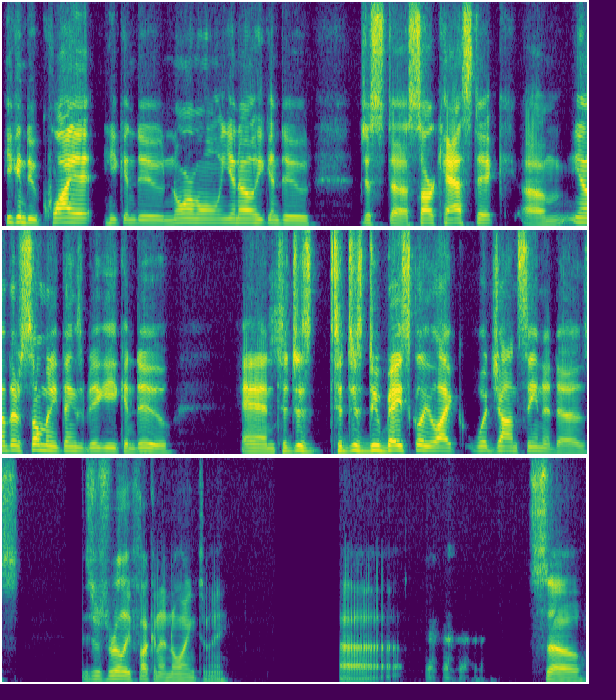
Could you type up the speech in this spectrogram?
He can do quiet. He can do normal. You know, he can do just uh, sarcastic. Um, you know, there's so many things Big E can do, and to just to just do basically like what John Cena does is just really fucking annoying to me. Uh, so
